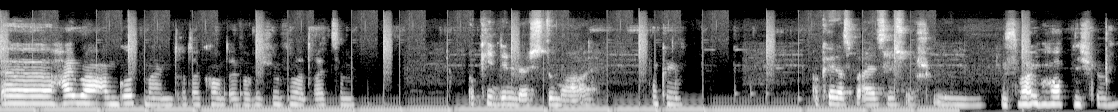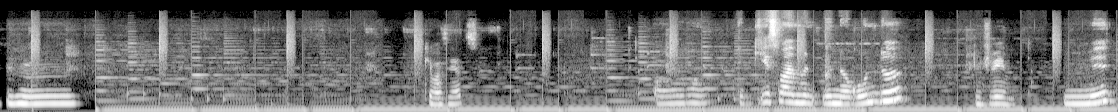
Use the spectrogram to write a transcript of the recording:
Äh, Hyra am Good, mein dritter Account, einfach mit 513. Okay, den löschst du mal. Okay. Okay, das war jetzt nicht so schlimm. Es war überhaupt nicht schlimm. Mhm. Okay, was jetzt? Oh, du gehst mal mit in eine Runde Mit wem? mit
